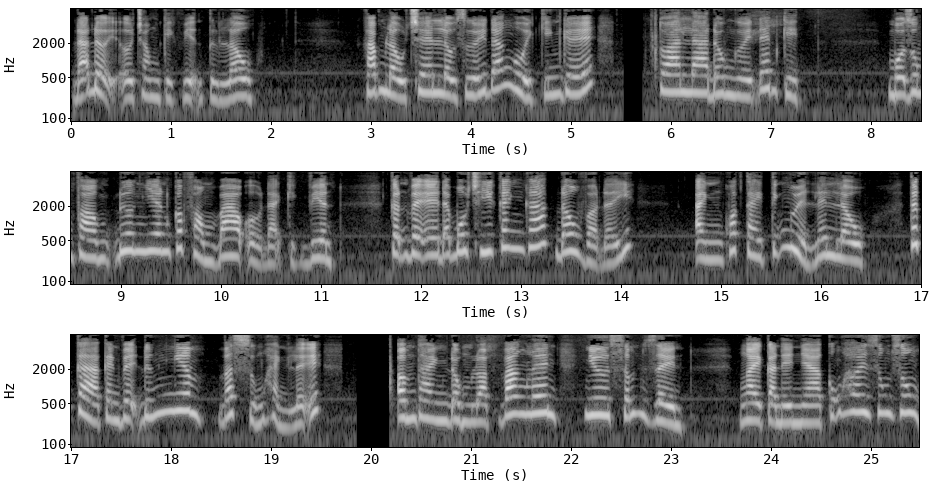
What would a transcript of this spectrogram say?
đã đợi ở trong kịch viện từ lâu. Khắp lầu trên lầu dưới đã ngồi kín ghế, toàn là đầu người đen kịt. Mộ dung phòng đương nhiên có phòng bao ở đại kịch viên. Cận vệ đã bố trí canh gác đâu vào đấy. Anh khoác tay tĩnh nguyện lên lầu. Tất cả cảnh vệ đứng nghiêm, vắt súng hành lễ. Âm thanh đồng loạt vang lên như sấm rền. Ngay cả nền nhà cũng hơi rung rung.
